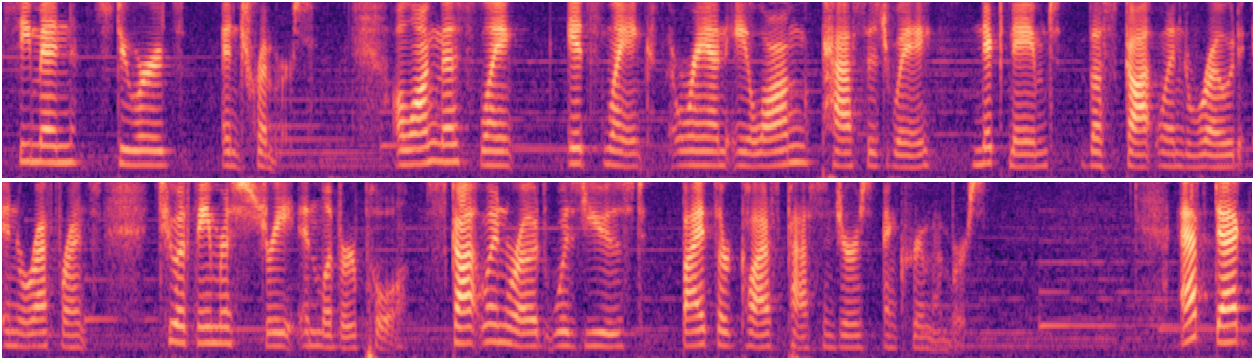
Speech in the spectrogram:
seamen, stewards, and trimmers. Along this length, its length ran a long passageway nicknamed the Scotland Road in reference to a famous street in Liverpool. Scotland Road was used by third class passengers and crew members. F deck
